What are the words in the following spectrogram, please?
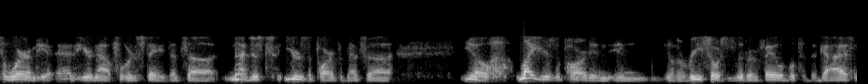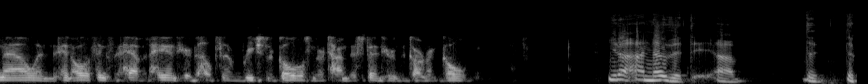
to where I'm here, at here now at Florida State, that's uh, not just years apart, but that's uh, you know, light years apart in, in you know the resources that are available to the guys now, and and all the things they have at hand here to help them reach their goals and their time they spend here in the Garnet Gold. You know, I know that uh, the the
